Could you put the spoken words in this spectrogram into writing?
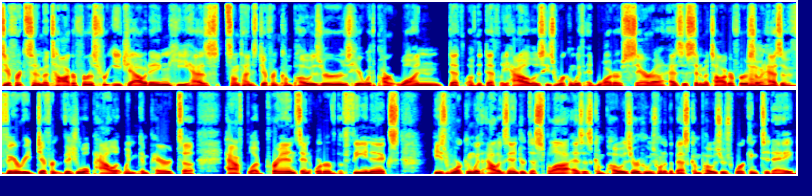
different cinematographers for each outing. He has sometimes different composers. Here with Part One, Death of the Deathly Hallows, he's working with Eduardo Serra as his cinematographer, so it Mhm. has a very different visual palette when compared to Half Blood Prince and Order of the Phoenix. He's working with Alexandre Desplat as his composer, who is one of the best composers working today,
